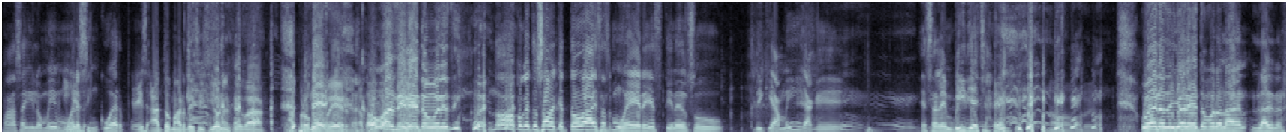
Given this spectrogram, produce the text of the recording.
van a seguir lo mismo, Y mujeres es- sin cuerpo. Es a tomar decisiones que va a promover. a ¿Cómo así proponer. que esto muere sin cuerpo? No, porque tú sabes que todas esas mujeres tienen su dique amiga que esa es la envidia hecha gente. No. Bueno, señores, esto fueron las las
